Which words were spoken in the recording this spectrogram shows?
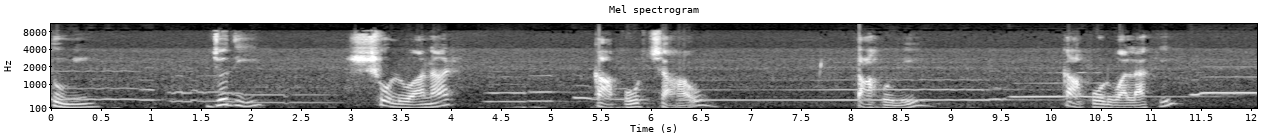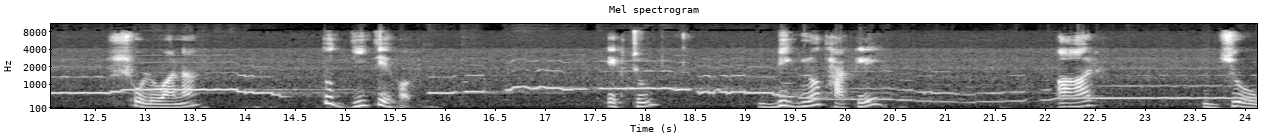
তুমি যদি ষোলো আনার কাপড় চাও, তাহলে কাপড়ওয়ালাকে ষোলো আনা তো দিতে হবে। একটু বিঘ্ন থাকলে আর যোগ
